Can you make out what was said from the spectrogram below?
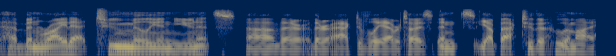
have been right at two million units uh, that are that are actively advertised. And yeah, back to the who am I?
